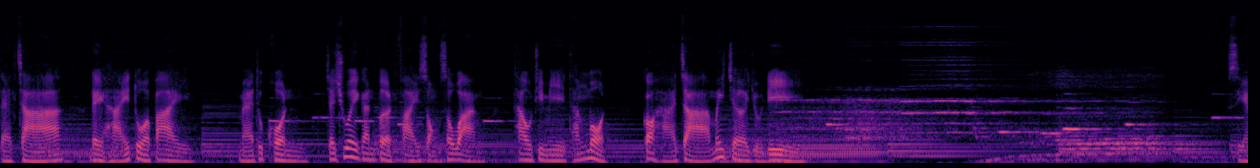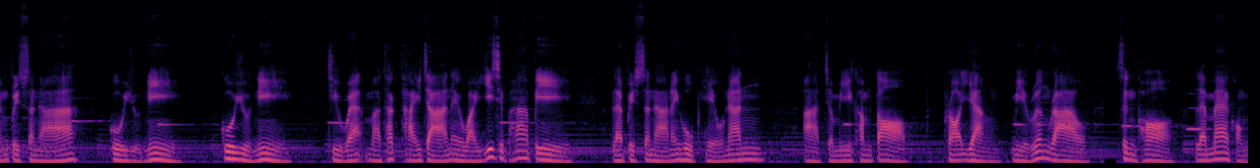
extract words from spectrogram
แต่จ๋าได้หายตัวไป แม้ทุกคนจะช่วยกันเปิดไฟส่องสว่าง เท่าที่มีทั้งหมด ก็หาจ๋าไม่เจออยู่ดี เสียงปริศนา กูอยู่นี่ กูอยู่นี่ ที่แวะมาทักทายจ๋าในวัย 25 ปี และปริศนาในหุบเหวนั้น อาจจะมีคำตอบ เพราะยังมีเรื่องราว ซึ่งพ่อและแม่ของ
